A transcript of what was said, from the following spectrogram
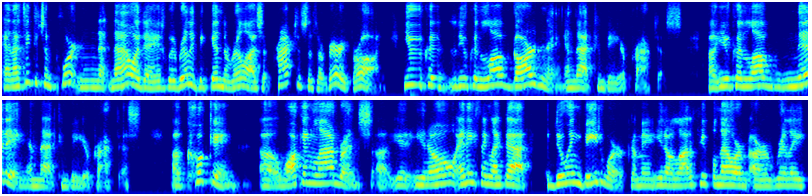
and I think it's important that nowadays we really begin to realize that practices are very broad. You could you can love gardening, and that can be your practice. Uh, you can love knitting, and that can be your practice. Uh, cooking, uh, walking labyrinths, uh, you, you, know, anything like that. Doing beadwork. I mean, you know, a lot of people now are, are really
